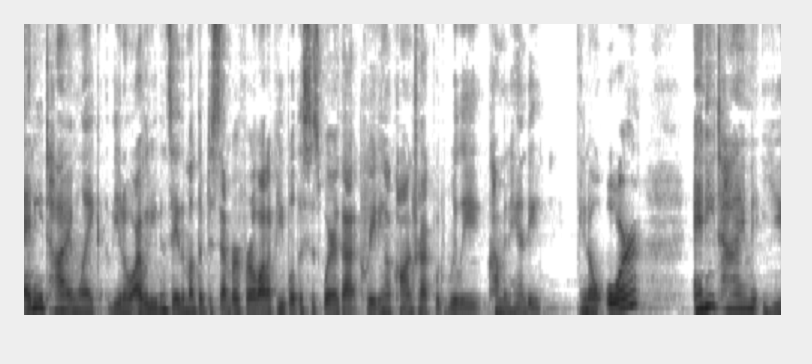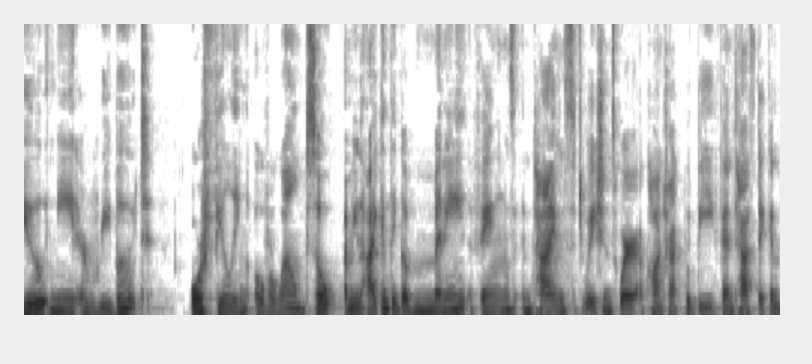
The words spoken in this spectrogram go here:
any time, like, you know, I would even say the month of December for a lot of people, this is where that creating a contract would really come in handy, you know, or anytime you need a reboot or feeling overwhelmed. So, I mean, I can think of many things and times, situations where a contract would be fantastic. And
